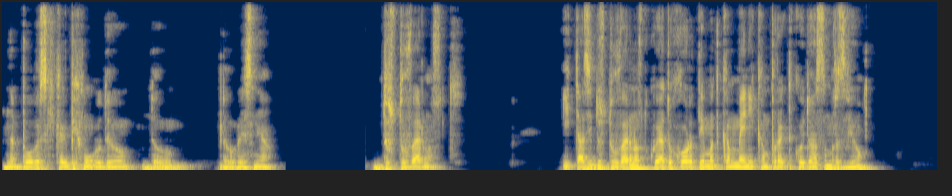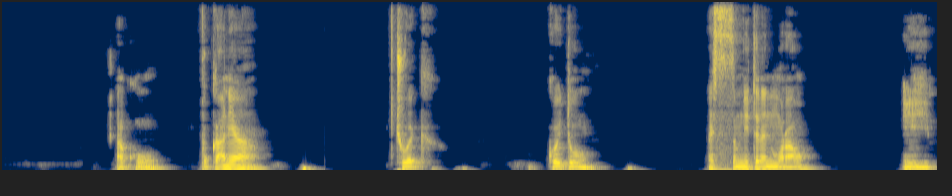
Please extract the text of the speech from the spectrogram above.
на български как бих могъл да, да, да обясня. Достоверност. И тази достоверност, която хората имат към мен и към проекта, който аз съм развил, ако поканя човек, който е със съмнителен морал и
